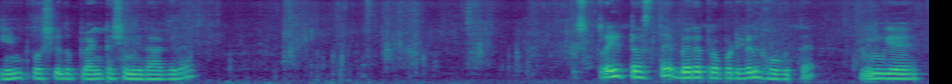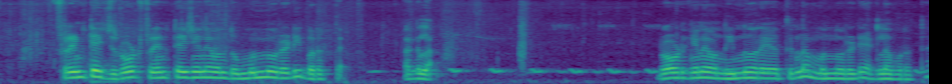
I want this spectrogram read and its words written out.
ಎಂಟು ವರ್ಷದ ಪ್ಲಾಂಟೇಶನ್ ಇದಾಗಿದೆ. ಸ್ಟ್ರೈಟ್ ರಸ್ತೆ ಬೇರೆ ಪ್ರಾಪರ್ಟಿಗಳಿಗೆ ಹೋಗುತ್ತೆ. ನಿಮಗೆ ಫ್ರಂಟೇಜ್ ರೋಡ್ ಫ್ರಂಟೇಜೇ ಒಂದು ಮುನ್ನೂರು ಅಡಿ ಬರುತ್ತೆ ಅಗಲ. ರೋಡ್ಗೆ ಒಂದು ಇನ್ನೂರೈವತ್ತರಿಂದ ಮುನ್ನೂರು ಅಡಿ ಅಗಲ ಬರುತ್ತೆ.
